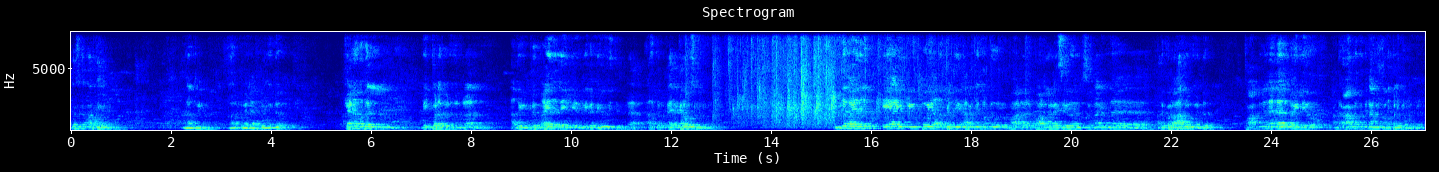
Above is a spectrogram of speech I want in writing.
ஒரு சில வார்த்தைகள் நன்றி வணக்கம் எல்லாருக்கும் மீண்டும் கனவுகள் மீட்பட வேண்டும் என்றால் அதுக்கு வயதில்லை என்று இவர் நிரூபித்திருக்கிறார். அதுக்கு ஒரு க- கனவு சொல்லுங்கள் இந்த வயதிலும் ஏஐக்கு போய் அதை பற்றி அறிந்து கொண்டு ஒரு பாடல் பாடல்களை செய்வதுன்னு சொன்னால் இந்த அதுக்கு ஒரு ஆர்வம் வேண்டும். பாட்டுகள் நல்லா இருக்கோ இல்லையோ அந்த ஆர்வத்துக்கு நாங்கள் மதிப்பளிக்க வேண்டும்.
